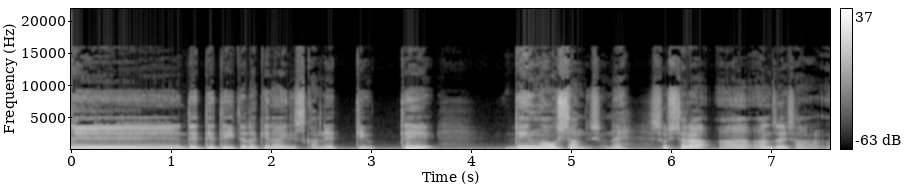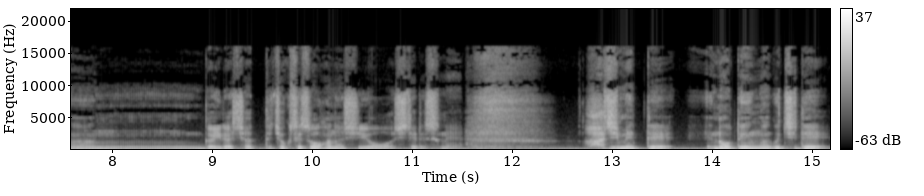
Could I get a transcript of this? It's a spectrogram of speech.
えー、で、出ていただけないですかねって言って、電話をしたんですよね。そしたら、安西さんうんがいらっしゃって、直接お話をしてですね、初めての電話口で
